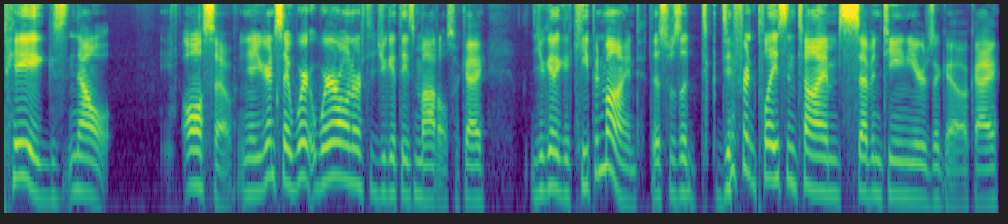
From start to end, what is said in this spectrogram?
pigs now also, you know, you're gonna say where where on earth did you get these models? Okay, you're gonna keep in mind this was a different place and time 17 years ago. Okay,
